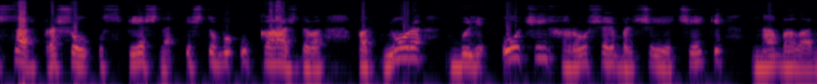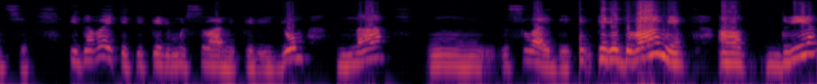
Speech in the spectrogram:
старт прошел успешно и чтобы у каждого партнера были очень хорошие большие чеки на балансе. И давайте теперь мы с вами перейдем на слайды. Перед вами а, две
